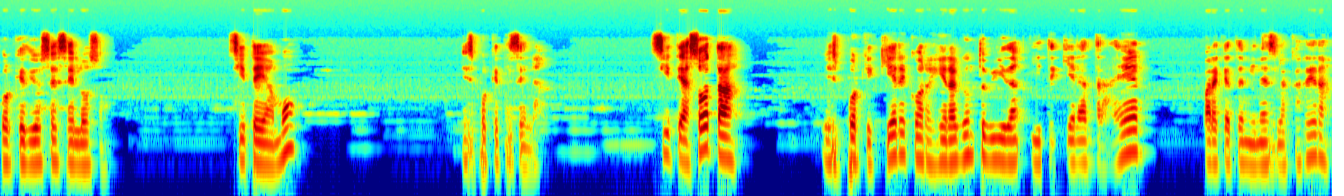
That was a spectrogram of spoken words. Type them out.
porque Dios es celoso. Si te amó, es porque te cela. Si te azota, es porque quiere corregir algo en tu vida y te quiere atraer para que termines la carrera.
